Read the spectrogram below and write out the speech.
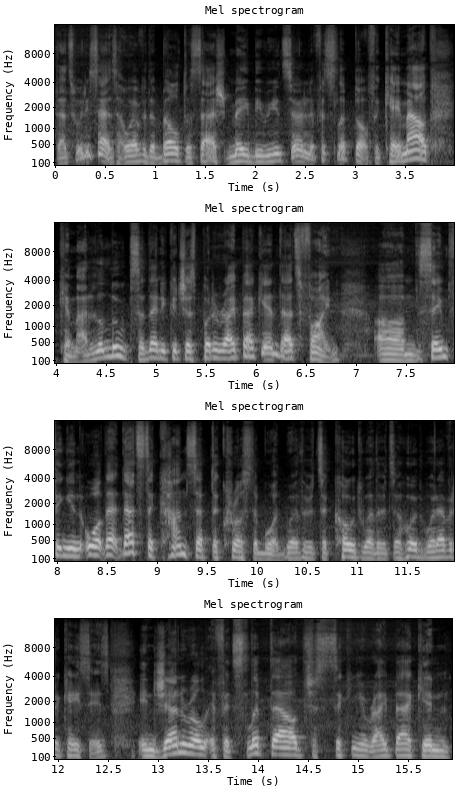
that's what he says. However, the belt or sash may be reinserted if it slipped off. It came out, came out of the loop, so then you could just put it right back in. That's fine. Um, the same thing in all that. That's the concept across the board. Whether it's a coat, whether it's a hood, whatever the case is. In general, if it slipped out, just sticking it right back in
